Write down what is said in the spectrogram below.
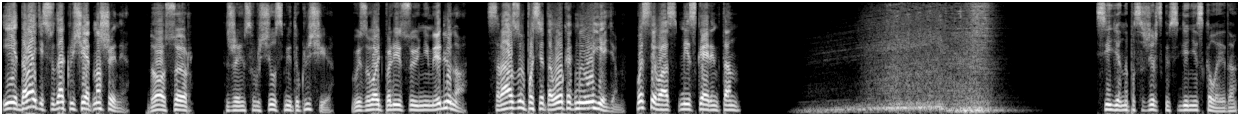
И давайте сюда ключи от машины». «Да, сэр». Джеймс вручил Смиту ключи. «Вызывать полицию немедленно?» «Сразу после того, как мы уедем. После вас, мисс Кэррингтон». Сидя на пассажирском сиденье Скалейда,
